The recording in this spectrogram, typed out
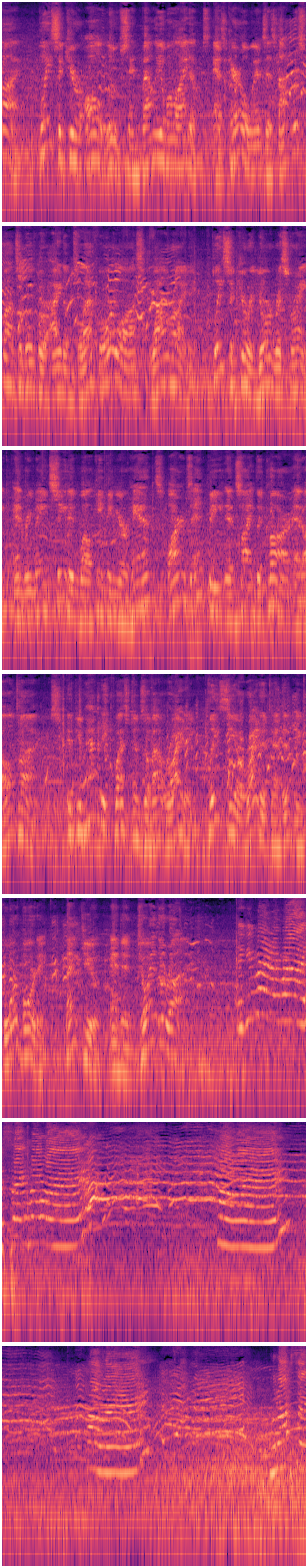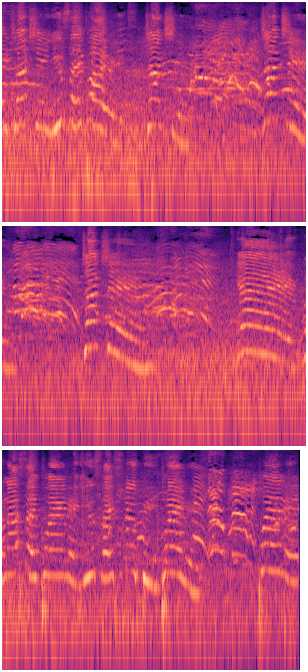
ride. Please secure all loose and valuable items, as Carowinds is not responsible for items left or lost while riding. Please secure your restraint and remain seated while keeping your hands, arms, and feet inside the car at all times. If you have any questions about riding, please see a ride attendant before boarding. Thank you, and enjoy the ride. If you're ready to ride, When I say junction, you say pirates. Junction. Junction. Junction. Yay! When I say planet, you say Snoopy. Planet.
